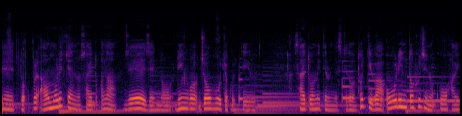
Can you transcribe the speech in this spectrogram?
えっ、ー、とこれ青森県のサイトかな？JA 全のりんご情報局っていうサイトを見てるんですけどトキは王林と富士の後輩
